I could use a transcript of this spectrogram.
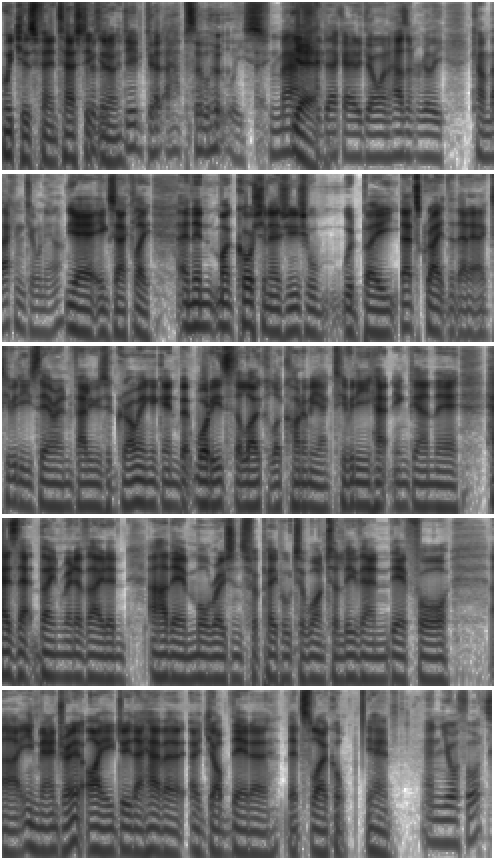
which is fantastic. You know, it did get absolutely smashed Yeah. a decade ago and hasn't really come back until now. Yeah, exactly. And then my caution, as usual, would be that's great that that activity is there and values are growing again. But what is the local economy activity happening down there? Has that been renovated? Are there more reasons for people to want to live and therefore uh, in Mandurah? I.e., do they have a, a job there to, that's local? Yeah. And your thoughts?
